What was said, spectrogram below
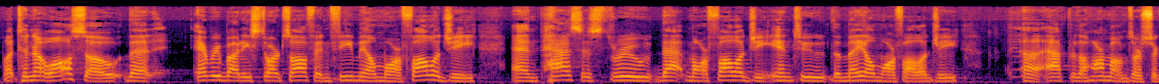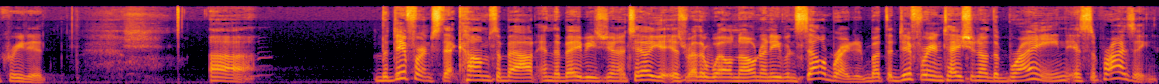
But to know also that everybody starts off in female morphology and passes through that morphology into the male morphology uh, after the hormones are secreted. Uh, the difference that comes about in the baby's genitalia is rather well known and even celebrated, but the differentiation of the brain is surprising.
